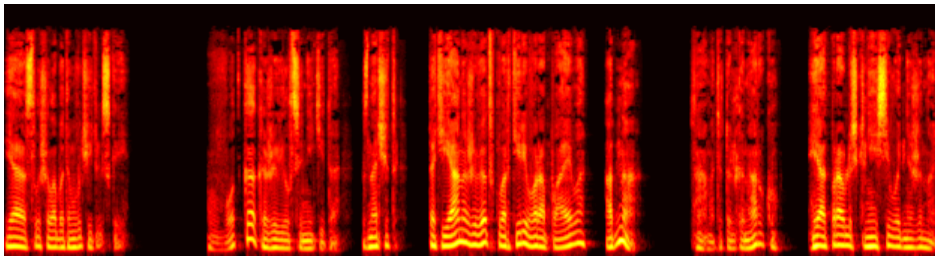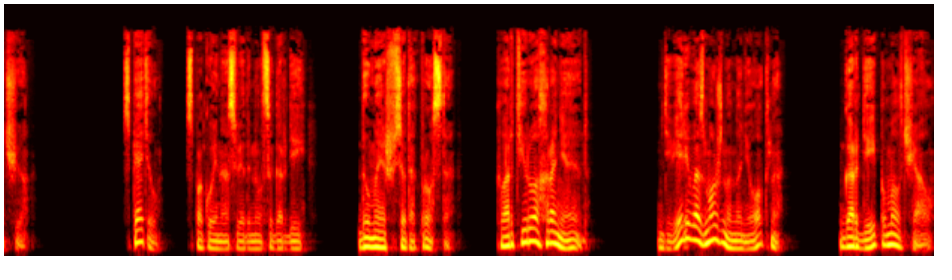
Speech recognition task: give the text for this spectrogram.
Я слышал об этом в учительской. Вот как оживился Никита. Значит, Татьяна живет в квартире Воропаева одна. Нам это только на руку. Я отправлюсь к ней сегодня же ночью. Спятил? Спокойно осведомился Гордей. Думаешь, все так просто? Квартиру охраняют. Двери, возможно, но не окна. Гордей помолчал.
